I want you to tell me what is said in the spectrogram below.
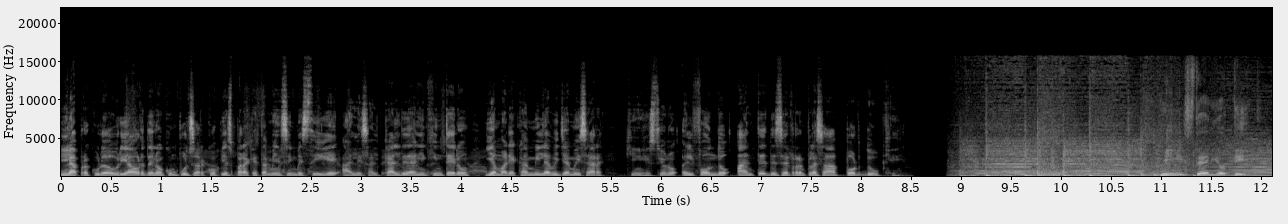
La Procuraduría ordenó compulsar copias para que también se investigue al exalcalde Daniel Quintero y a María Camila Villamizar, quien gestionó el fondo antes de ser reemplazada por Duque. Ministerio TIC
